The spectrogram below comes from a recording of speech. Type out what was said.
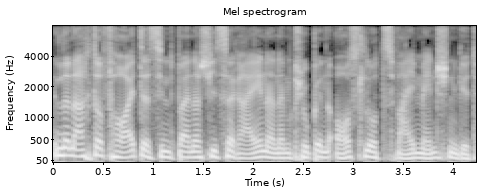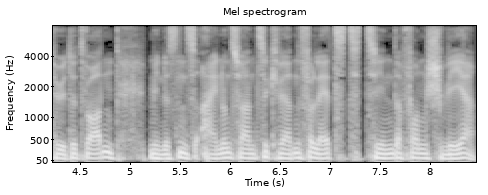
In der Nacht auf heute sind bei einer Schießerei in einem Club in Oslo zwei Menschen getötet worden. Mindestens 21 werden verletzt, zehn davon schwer.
